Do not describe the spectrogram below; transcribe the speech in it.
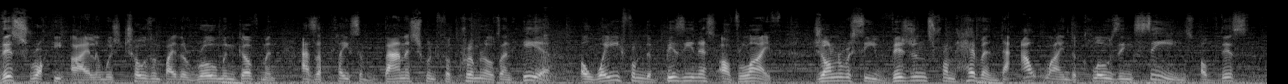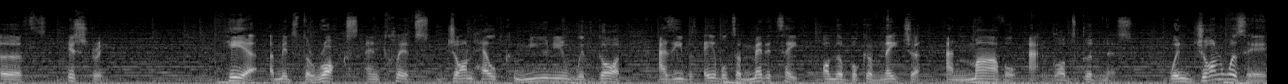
This rocky island was chosen by the Roman government as a place of banishment for criminals, and here, away from the busyness of life, John received visions from heaven that outlined the closing scenes of this earth's history. Here, amidst the rocks and cliffs, John held communion with God as he was able to meditate on the book of nature and marvel at God's goodness. When John was here,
